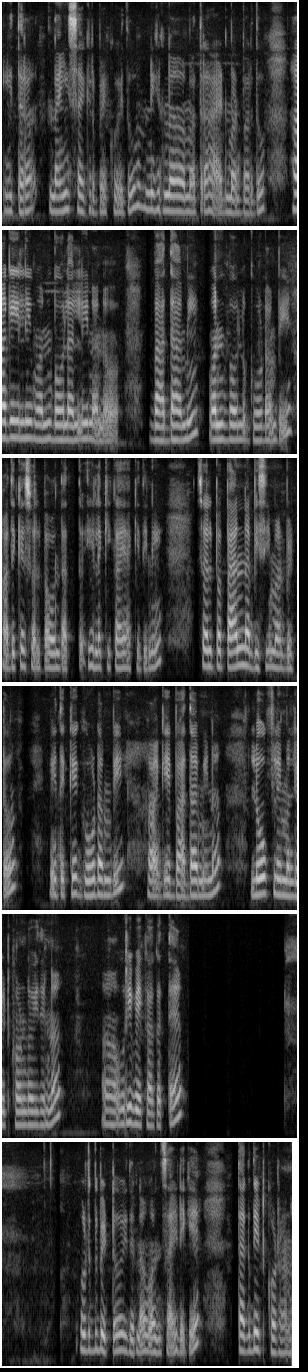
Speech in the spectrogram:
ಈ ಥರ ನೈಸಾಗಿರಬೇಕು ಇದು. ನೀರನ್ನ ಮಾತ್ರ ಆ್ಯಡ್ ಮಾಡಬಾರ್ದು. ಹಾಗೆ ಇಲ್ಲಿ ಒಂದು ಬೌಲಲ್ಲಿ ನಾನು ಬಾದಾಮಿ ಒಂದು ಬೌಲ್ ಗೋಡಂಬಿ, ಅದಕ್ಕೆ ಸ್ವಲ್ಪ ಒಂದು ಹತ್ತು ಏಲಕ್ಕಿ ಕಾಯಿ ಹಾಕಿದ್ದೀನಿ. ಸ್ವಲ್ಪ ಪ್ಯಾನ್ನ ಬಿಸಿ ಮಾಡಿಬಿಟ್ಟು ಇದಕ್ಕೆ ಗೋಡಂಬಿ, ಹಾಗೆ ಬಾದಾಮಿನ ಲೋ ಫ್ಲೇಮಲ್ಲಿ ಇಟ್ಕೊಂಡು ಇದನ್ನು ಉರಿಬೇಕಾಗತ್ತೆ ಹುರಿದ್ಬಿಟ್ಟು ಇದನ್ನು ಒಂದು ಸೈಡಿಗೆ ತೆಗ್ದಿಟ್ಕೊಡೋಣ.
